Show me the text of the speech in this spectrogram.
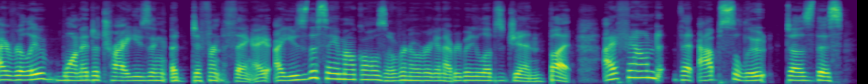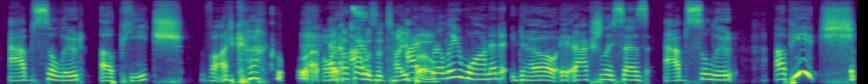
I really wanted to try using a different thing. I, I use the same alcohols over and over again. Everybody loves gin, but I found that Absolut does this absolute a peach vodka. Oh, I And thought that I- was a typo. I really wanted no, it actually says absolute a peach.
